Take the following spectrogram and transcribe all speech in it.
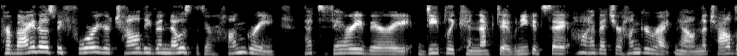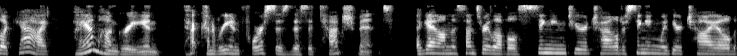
provide those before your child even knows that they're hungry. That's very, very deeply connected. When you could say, Oh, I bet you're hungry right now. And the child's like, Yeah, I, I am hungry. And that kind of reinforces this attachment again on the sensory level singing to your child or singing with your child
